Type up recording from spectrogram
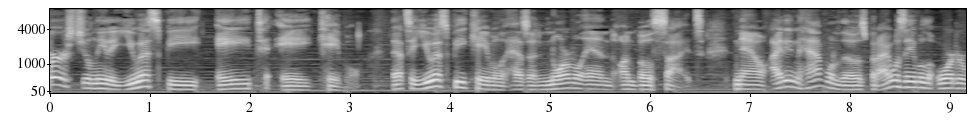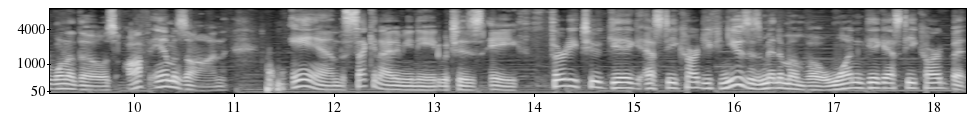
First, you'll need a USB A to A cable. That's a USB cable that has a normal end on both sides. Now, I didn't have one of those, but I was able to order one of those off Amazon. And the second item you need, which is a 32 gig SD card, you can use as minimum of a 1 gig SD card, but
